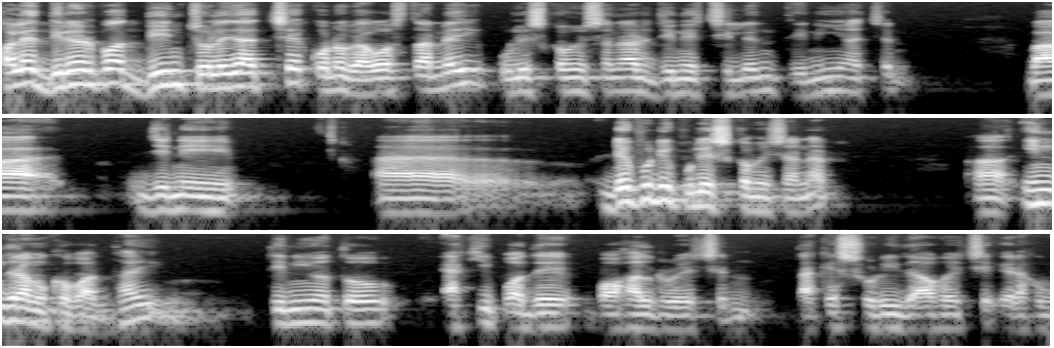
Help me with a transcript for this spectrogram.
ফলে দিনের পর দিন চলে যাচ্ছে, কোনো ব্যবস্থা নেই। পুলিশ কমিশনার যিনি ছিলেন তিনিই আছেন বা যিনি deputy police commissioner Indra Mukhopadhyay, তিনিও তো একই পদে বহাল রয়েছেন। তাকে সরিয়ে দেওয়া হয়েছে, এরকম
